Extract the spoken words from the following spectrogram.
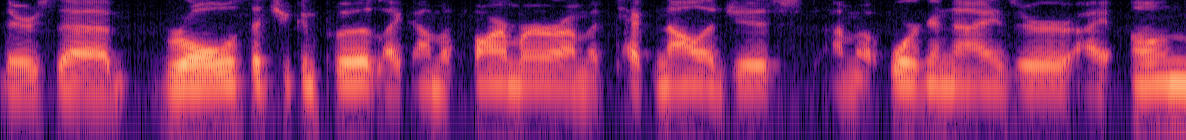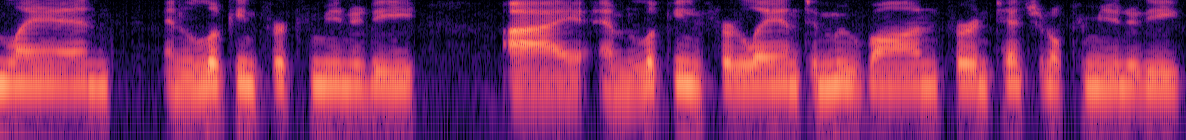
There's uh, roles that you can put, like I'm a farmer, I'm a technologist, I'm an organizer, I own land and looking for community. I am looking for land to move on for intentional community.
